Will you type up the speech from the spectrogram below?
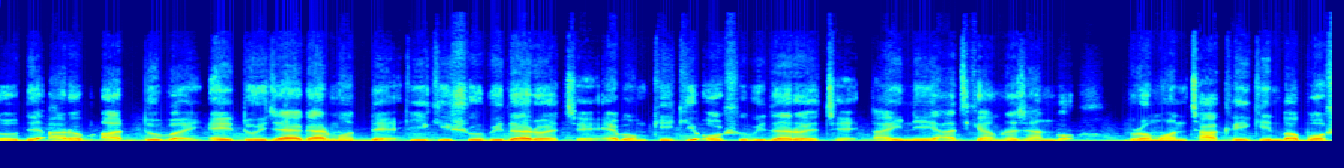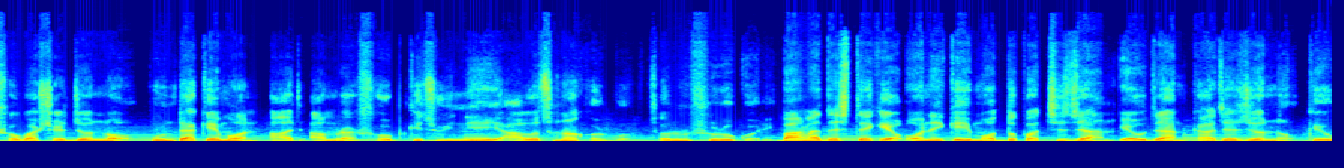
সৌদি আরব আর দুবাই। এই দুই জায়গার মধ্যে কি কি সুবিধা রয়েছে এবং কি কি অসুবিধা রয়েছে, তাই নিয়ে আজকে আমরা জানব। ভ্রমণ, চাকরি কিংবা বসবাসের জন্য কোনটা কেমন, আজ আমরা সবকিছুই নিয়েই আলোচনা করব। চলুন শুরু করি। বাংলাদেশ থেকে অনেকেই মধ্যপ্রাচ্যে যান। কেউ যান কাজের জন্য, কেউ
